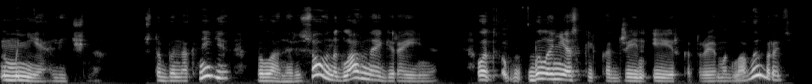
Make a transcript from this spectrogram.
э, мне лично, чтобы на книге была нарисована главная героиня. Вот было несколько Джейн Эйр, которые я могла выбрать.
